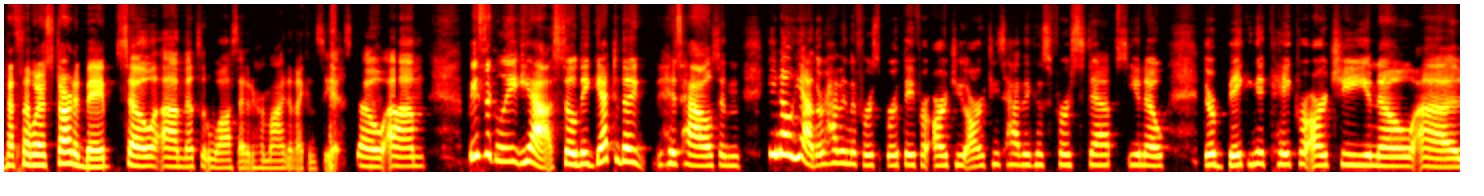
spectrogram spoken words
"That's not what I started, babe." So, um, that's what Wah said in her mind, and I can see it. So, um, basically, yeah, so they get to the his house and, you know, yeah, they're having the first birthday for Archie. Archie's having his first steps, you know, they're baking a cake for Archie, you know, uh,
